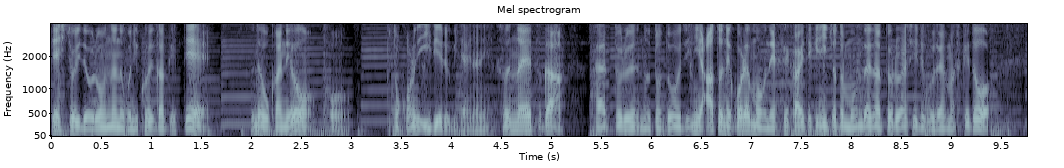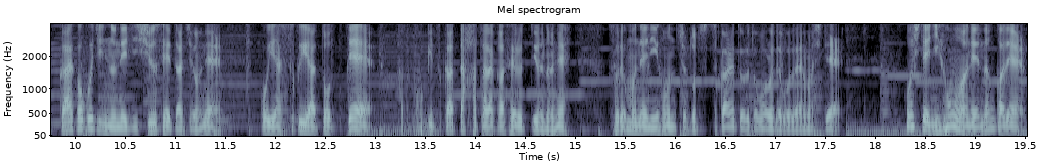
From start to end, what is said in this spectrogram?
で一人でおる女の子に声かけてでお金をこう懐に入れるみたいなね。そんなやつが流行っとるのと同時にあとねこれもね世界的にちょっと問題になっとるらしいでございますけど外国人のね実習生たちをねこう安く雇ってこき使って働かせるっていうのねそれもね日本ちょっとつつかれとるところでございまして。そして日本はねなんかね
